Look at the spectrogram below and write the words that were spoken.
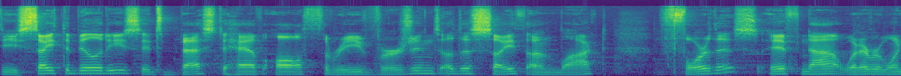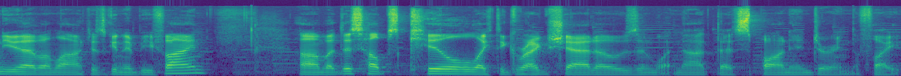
the scythe abilities, it's best to have all three versions of the scythe unlocked for this. If not, whatever one you have unlocked is going to be fine. Um, but this helps kill like the Greg shadows and whatnot that spawn in during the fight.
